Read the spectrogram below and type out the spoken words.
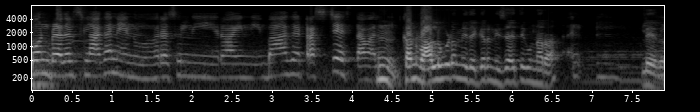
ఓన్ బ్రదర్స్ లాగా నేను రసూల్ని రాయ్ని బాగా ట్రస్ట్ చేస్తా వాళ్ళని హ్మ్. కానీ వాళ్ళు కూడా మీ దగ్గర నిజాయితీగా ఉన్నారా లేదు.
